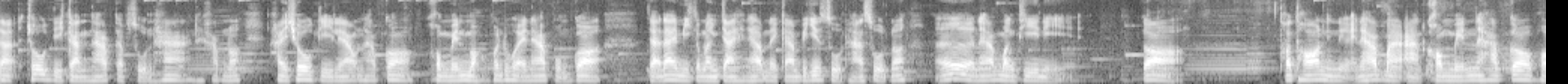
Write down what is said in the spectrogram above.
จะโชคดีกันนะครับกับ 05 นะครับเนาะใครโชคดีแล้วนะครับ ก็คอมเมนต์บอกมาด้วยนะครับ ผมก็จะได้มีกำลังใจนะครับ ในการไปคิดสูตรหาสูตรเนาะเออนะครับ บางทีนี่ก็ท้อๆเหนื่อยนะครับ มาอ่านคอมเมนต์นะครับ ก็พอ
